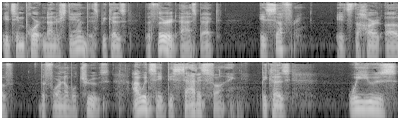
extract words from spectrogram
It's important to understand this because the third aspect is suffering. It's the heart of the Four Noble Truths. I would say dissatisfying because we use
